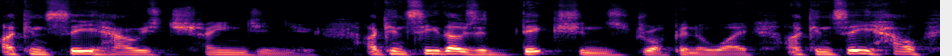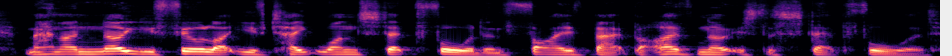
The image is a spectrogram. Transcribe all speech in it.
I can see how he's changing you. I can see those addictions dropping away. I can see how, man, I know you feel like you've taken one step forward and five back, but I've noticed the step forward.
